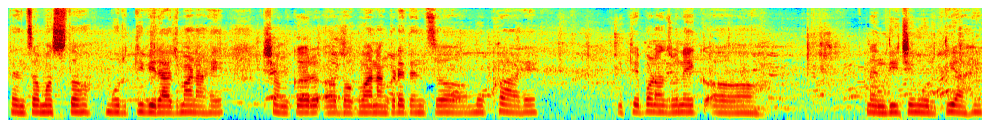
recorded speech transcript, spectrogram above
त्यांचं मस्त मूर्ती विराजमान आहे. शंकर भगवानांकडे त्यांचं मुख आहे. इथे पण अजून एक नंदीची मूर्ती आहे.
